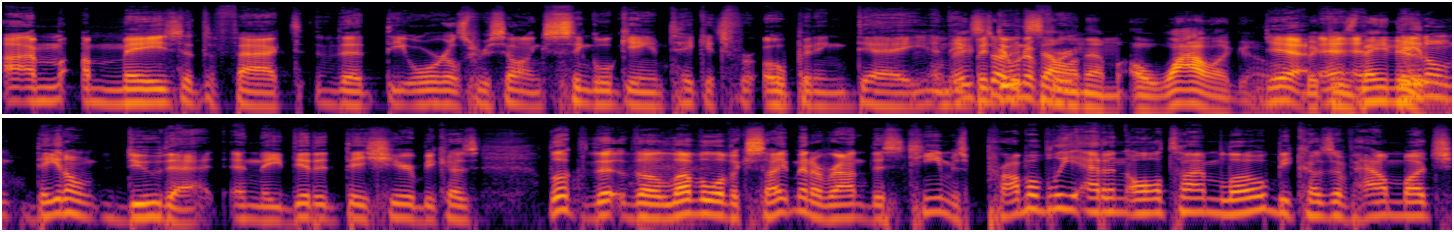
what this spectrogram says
I'm amazed at the fact that the Orioles were selling single game tickets for opening day, and they they've been started doing it selling for them a while ago. Yeah, because and, they and knew don't they don't do that, and they did it this year because look, the the level of excitement around this team is probably at an all time low because of how much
